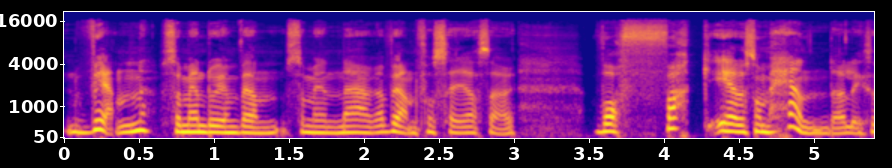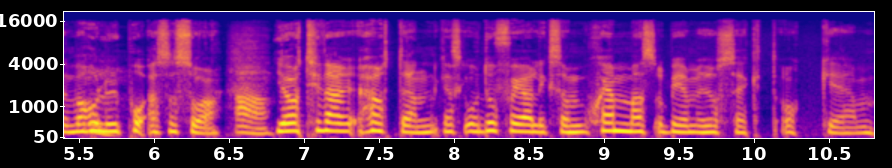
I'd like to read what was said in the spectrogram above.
vän, som ändå är en vän som är en nära vän, får säga så här, vad fuck är det som händer? Liksom? Vad håller du på? Alltså så. Ja. Jag har tyvärr hört den, ganska, och då får jag liksom skämmas och be om ursäkt. Och, ehm,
